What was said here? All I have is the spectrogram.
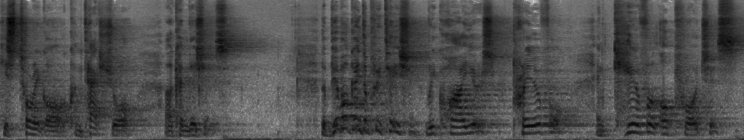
historical, contextual uh, conditions. The biblical interpretation requires prayerful and careful approaches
